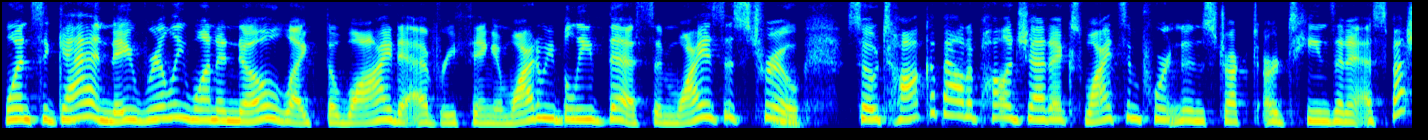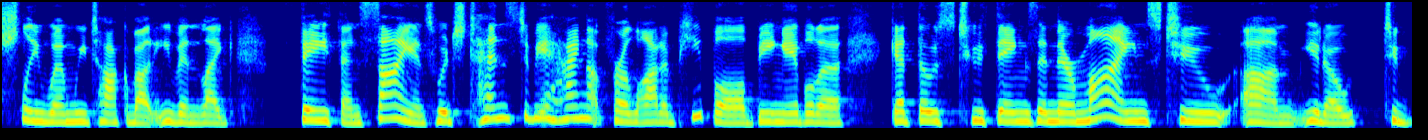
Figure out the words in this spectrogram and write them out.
once again, they really want to know like the why to everything and why do we believe this and why is this true? Mm-hmm. So, talk about apologetics, why it's important to instruct our teens in it, especially when we talk about even like faith and science, which tends to be a hangup for a lot of people, being able to get those two things in their minds to, um, you know, to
